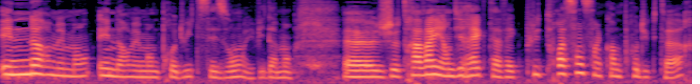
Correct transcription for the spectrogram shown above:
énormément, énormément de produits de saison, évidemment. Euh, je travaille en direct avec plus de 350 producteurs.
